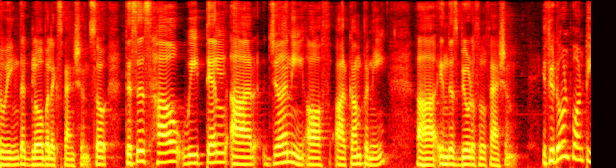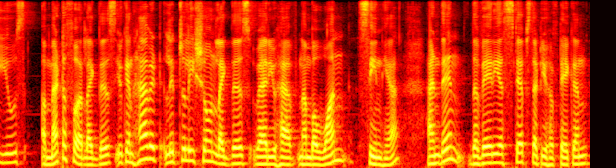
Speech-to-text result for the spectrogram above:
doing the global expansion. So this is how we tell our journey of our company uh, in this beautiful fashion. If you don't want to use a metaphor like this you can have it literally shown like this where you have number one seen here and then the various steps that you have taken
